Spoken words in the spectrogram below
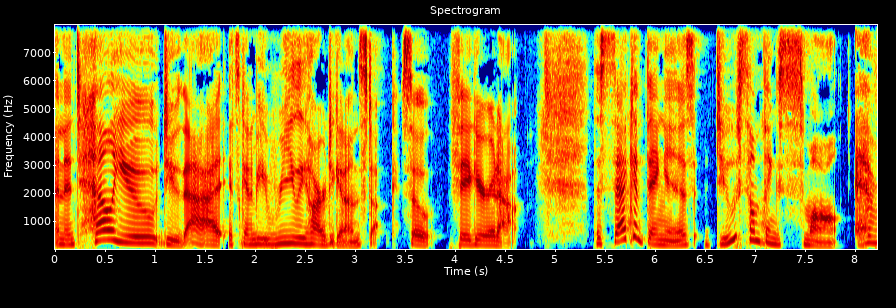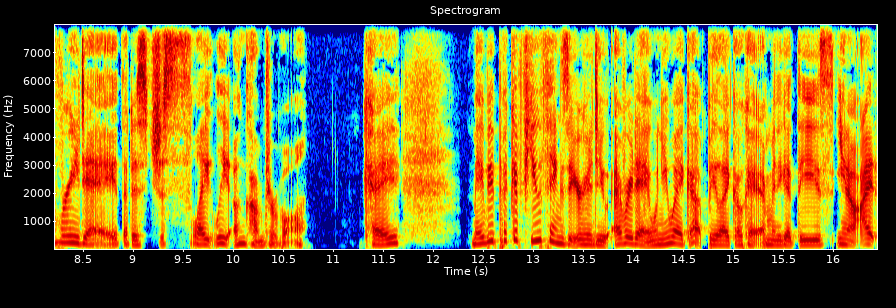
And until you do that, it's going to be really hard to get unstuck. So figure it out. The second thing is do something small every day that is just slightly uncomfortable. Okay maybe pick a few things that you're going to do every day. When you wake up be like okay i'm going to get these. You know I,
